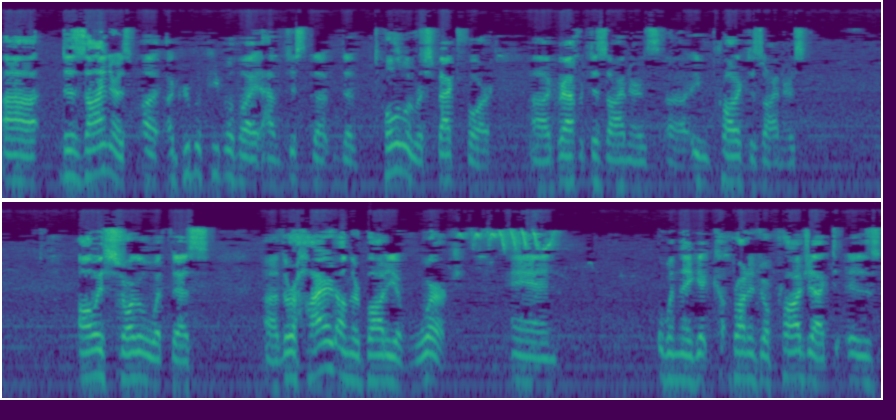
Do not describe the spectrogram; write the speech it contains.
uh, designers, a, a, group of people who I have just the, the total respect for, uh, graphic designers, uh, even product designers, always struggle with this. Uh, they're hired on their body of work, and when they get brought into a project, is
